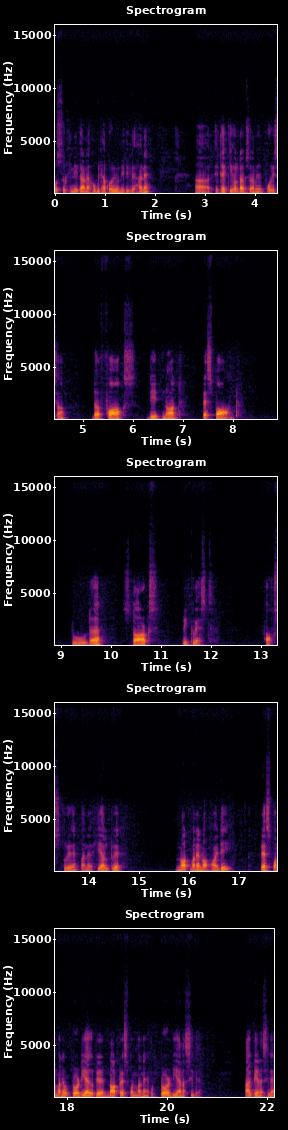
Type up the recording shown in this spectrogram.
বস্তুখিনিৰ কাৰণে সুবিধা কৰিও নিদিলে হয়নে? এতিয়া কি হ'ল তাৰপিছত আমি পঢ়ি চাওঁ। The fox did not respond to the stork's request ফক্সটোৱে মানে শিয়ালটোৱে নট মানে নহয় দেই। ৰেচপণ্ড মানে উত্তৰ দিয়া গতিকে নট ৰেচপণ্ড মানে উত্তৰ দিয়া নাছিলে। কাক দিয়া নাছিলে?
